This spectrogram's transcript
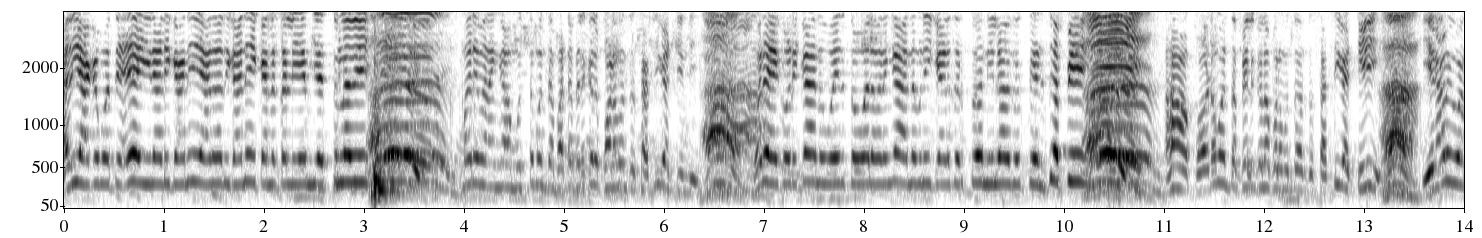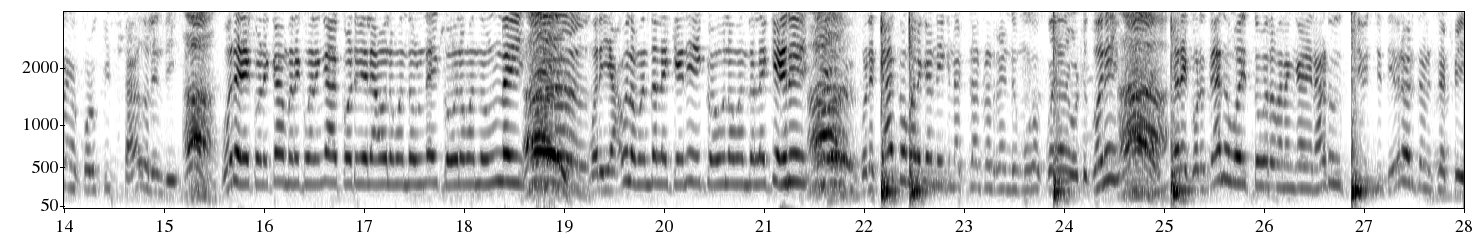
అది కాకపోతే ఈనాడు కానీ ఆనాడు కానీ కన్న తల్లి ఏం చేస్తున్నది? మరి మనంగా ముత్తమంత బట్ట పిల్లకలు పొడమంత సర్ది కట్టింది. ఒరే కొడుక నువ్వు పోయిన తోవాలనగా అన్నం నీకు ఎడ దొరుకుతుందో నీళ్ళ దొరుకుతుంది అని చెప్పి. ఆ. పొడమంత పిల్లకల పొడమంత అంత కట్టి ఈనాడు మనగా కొడుకు తాగలింది ఒరే కొడుక మనకు మనగా కోటి వేల ఆవుల మందలు ఉన్నాయి గోవుల మందలు ఉన్నాయి. మరి ఆవుల మందలకేని గోవుల మందలకేని. కొడుక కొమరక నీకు నచ్చినటువంటి రెండు మూగ కొలను కొట్టుకొని సరే కొడుక నువ్వు పోయి తోలవనంగా ఈనాడు జీవించి దేవుడు చెప్పి.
